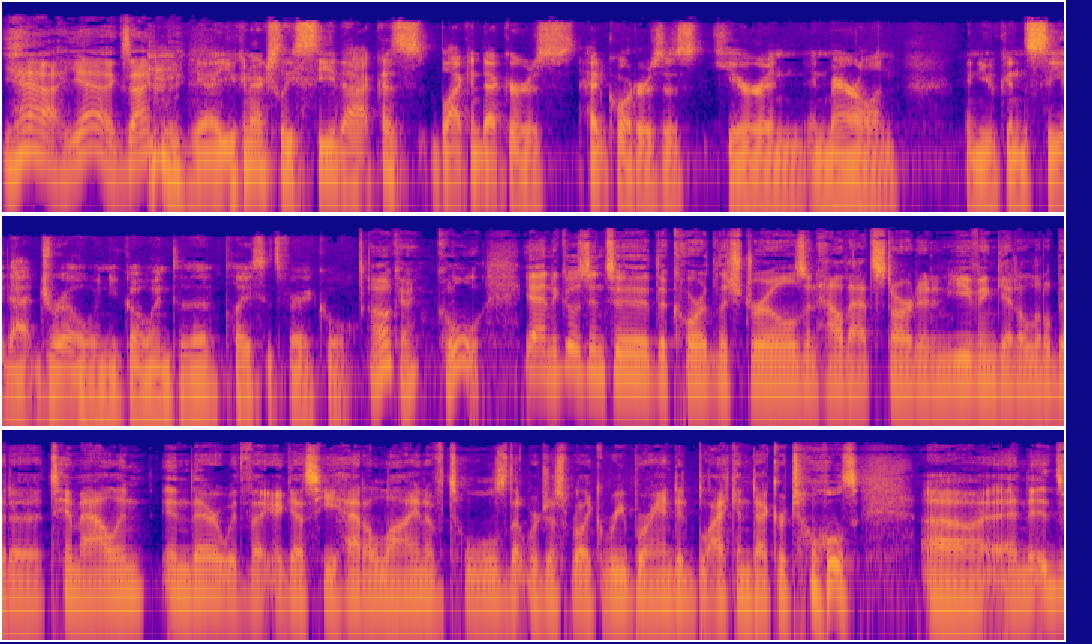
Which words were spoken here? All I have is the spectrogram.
yeah, yeah, exactly. Yeah, you can actually see that because Black and Decker's headquarters is here in in Maryland, and you can see that drill when you go into the place. It's very cool. Okay, cool. Yeah, and it goes into the cordless drills and how that started, and you even get a little bit of Tim Allen in there with, like, I guess he had a line of tools that were just like rebranded Black and Decker tools, uh, and it's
